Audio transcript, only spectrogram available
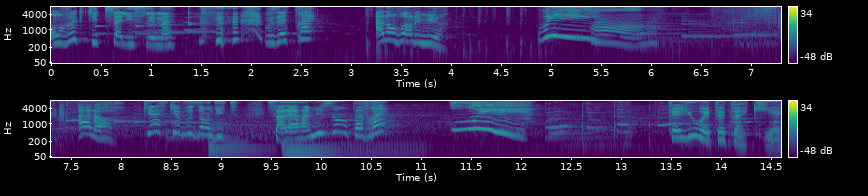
on veut que tu te salisses les mains. Vous êtes prêts? Allons voir le mur. Oui Alors, qu'est-ce que vous en dites? Ça a l'air amusant, pas vrai? Caillou était inquiet.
